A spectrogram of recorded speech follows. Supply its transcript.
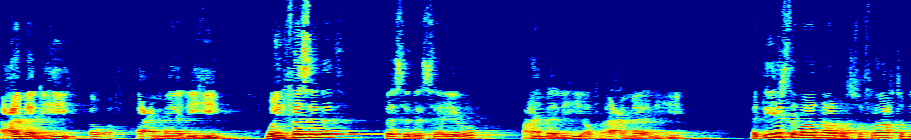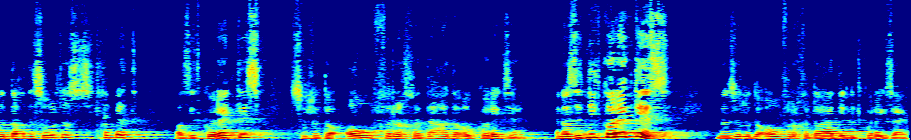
amalihi, of a'malihi. وإن فسدت فسد سائر عمله of a'malihi. Het eerste waarnaar wordt gevraagd op de dag des oordeels is het gebed. Als dit correct is, zullen de overige daden ook correct zijn. En als dit niet correct is, dan zullen de overige daden niet correct zijn.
